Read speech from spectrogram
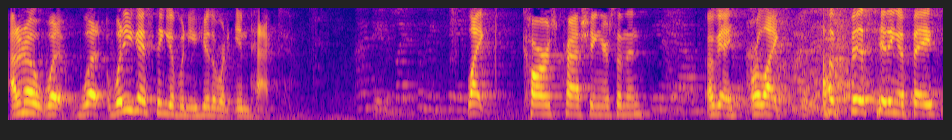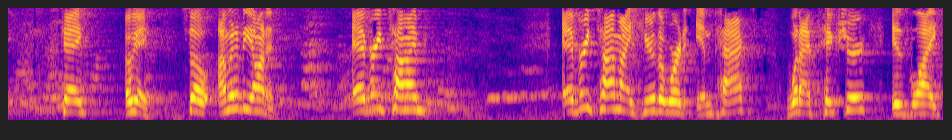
I don't know what what what do you guys think of when you hear the word impact? Like cars crashing or something? Yeah. Okay, or like a fist hitting a face. Okay, okay. So I'm going to be honest. Every time, every time I hear the word impact, what I picture is like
